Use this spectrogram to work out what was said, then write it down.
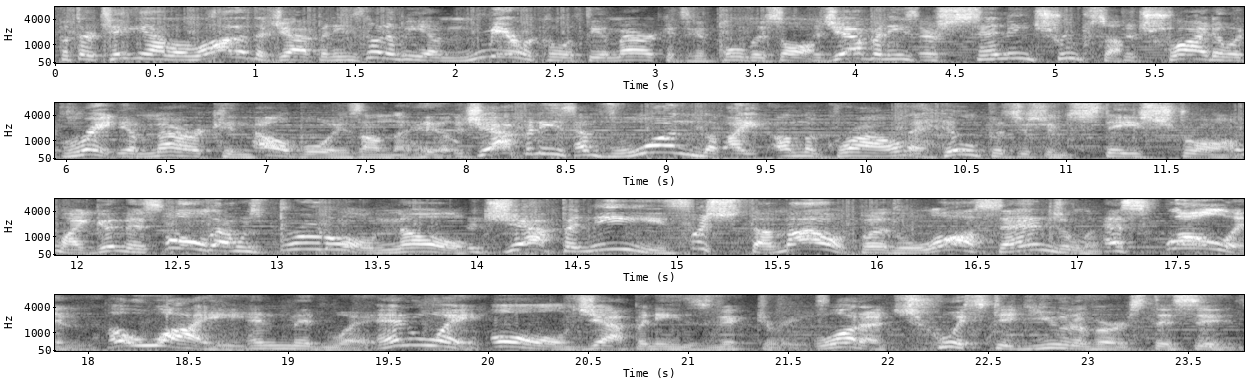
but they're taking out a lot of the Japanese. It's going to be a miracle if the Americans can pull this off. The Japanese are sending troops up to try to break the American cowboys on the hill. The Japanese have won the fight on the ground. The hill position stays strong. Oh my goodness. Oh, that was brutal. Oh no. The Japanese pushed them out, but Los Angeles has fallen. Hawaii and Midway. And wait, all Japanese victories. What a twisted universe this is.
